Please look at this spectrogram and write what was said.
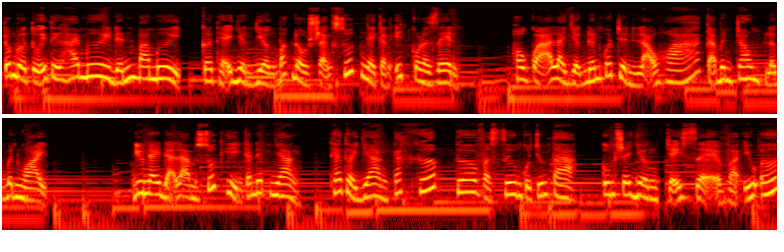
Trong độ tuổi từ 20 đến 30, cơ thể dần dần bắt đầu sản xuất ngày càng ít collagen. Hậu quả là dẫn đến quá trình lão hóa cả bên trong lẫn bên ngoài. Điều này đã làm xuất hiện các nếp nhăn. Theo thời gian, các khớp, cơ và xương của chúng ta cũng sẽ dần chảy xệ và yếu ớt.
